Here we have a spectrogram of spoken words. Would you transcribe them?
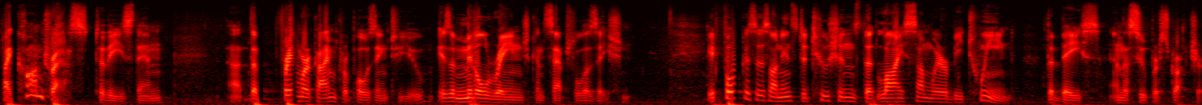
By contrast to these, then, uh, the framework I'm proposing to you is a middle range conceptualization. It focuses on institutions that lie somewhere between the base and the superstructure.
